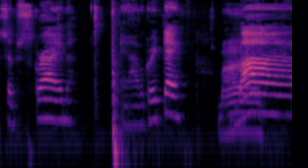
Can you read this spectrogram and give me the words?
subscribe, and have a great day. Bye. Bye.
